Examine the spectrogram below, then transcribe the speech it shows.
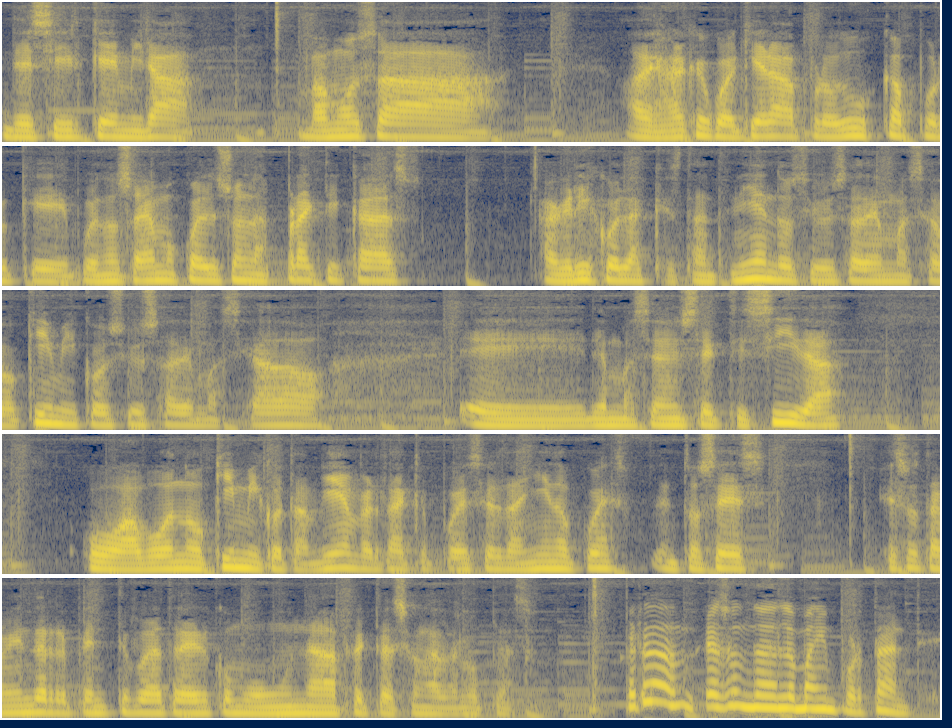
decir que, mira, vamos a, dejar que cualquiera produzca porque pues no sabemos cuáles son las prácticas agrícolas que están teniendo, si usa demasiado químico, si usa demasiado, eh, demasiado insecticida o abono químico también, ¿verdad? Que puede ser dañino, pues entonces eso también de repente puede traer como una afectación a largo plazo. Pero eso no es lo más importante.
